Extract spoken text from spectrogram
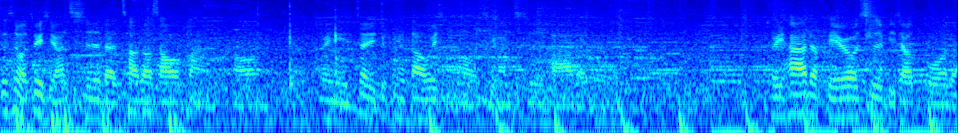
这是我最喜欢吃的叉烧烧肉饭，哦，所以这里就看得到为什么我喜欢吃它的。所以它的肥肉是比较多的，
